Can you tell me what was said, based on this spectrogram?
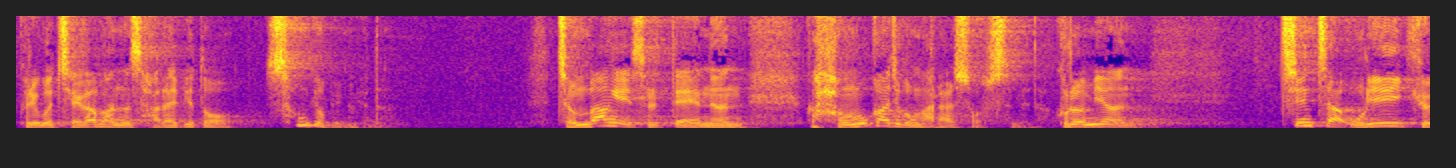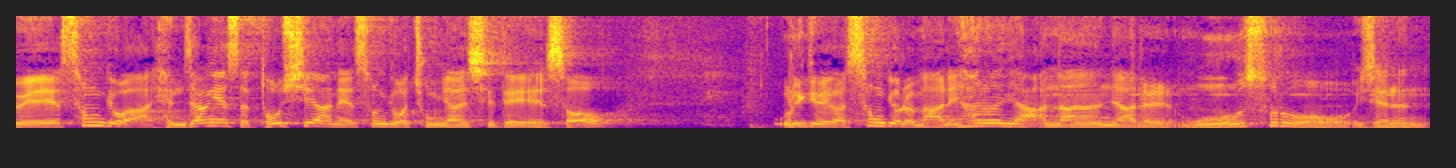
그리고 제가 받는 사례비도 성교비입니다. 전방에 있을 때에는 그 항목 가지고 말할 수 없습니다. 그러면 진짜 우리 교회의 성교와 현장에서 도시 안의 성교가 중요한 시대에서 우리 교회가 성교를 많이 하느냐 안 하느냐를 무엇으로 이제는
